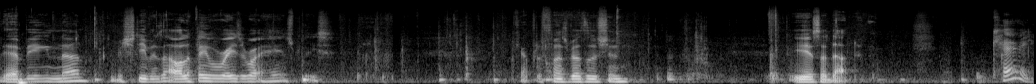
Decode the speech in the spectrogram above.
There being none, Commissioner Stevens, all in favor, raise your right hands, please. Capital funds resolution is adopted. Okay.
